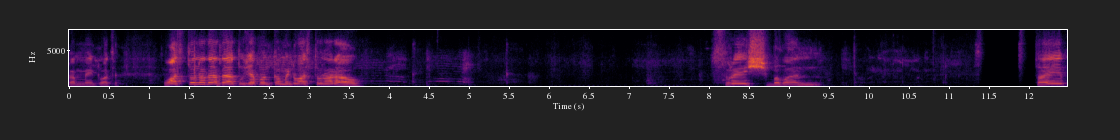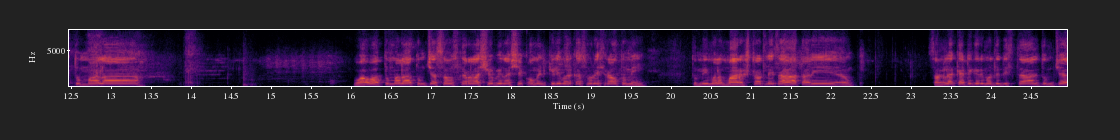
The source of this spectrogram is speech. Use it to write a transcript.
कमेंट वाच वाचतो ना दादा तुझ्या पण कमेंट वाचतो ना राव. सुरेश बबन. साहेब तुम्हाला वा वा तुम्हाला तुमच्या संस्काराला शोभेन अशी कॉमेंट केली बरं का सुरेश राव तुम्ही? तुम्ही मला महाराष्ट्रातलेच आहात आणि चांगल्या कॅटेगरीमध्ये दिसता आणि तुमच्या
